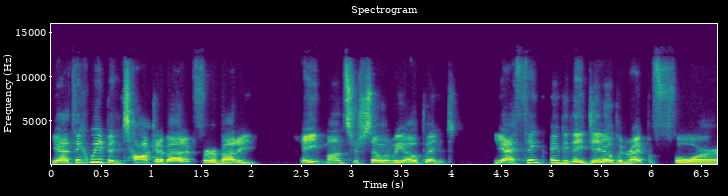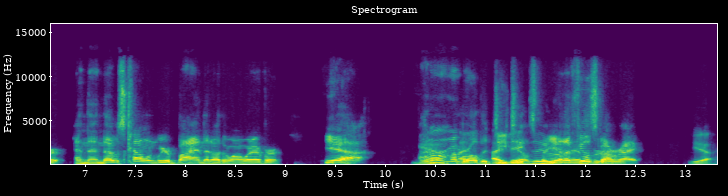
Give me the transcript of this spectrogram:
Yeah, I think we'd been talking about it for about a, eight months or so when we opened. Yeah, I think maybe they did open right before, and then that was kind of when we were buying that other one or whatever. Yeah, I don't remember all the details, but vaguely yeah, that feels about right. Yeah,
